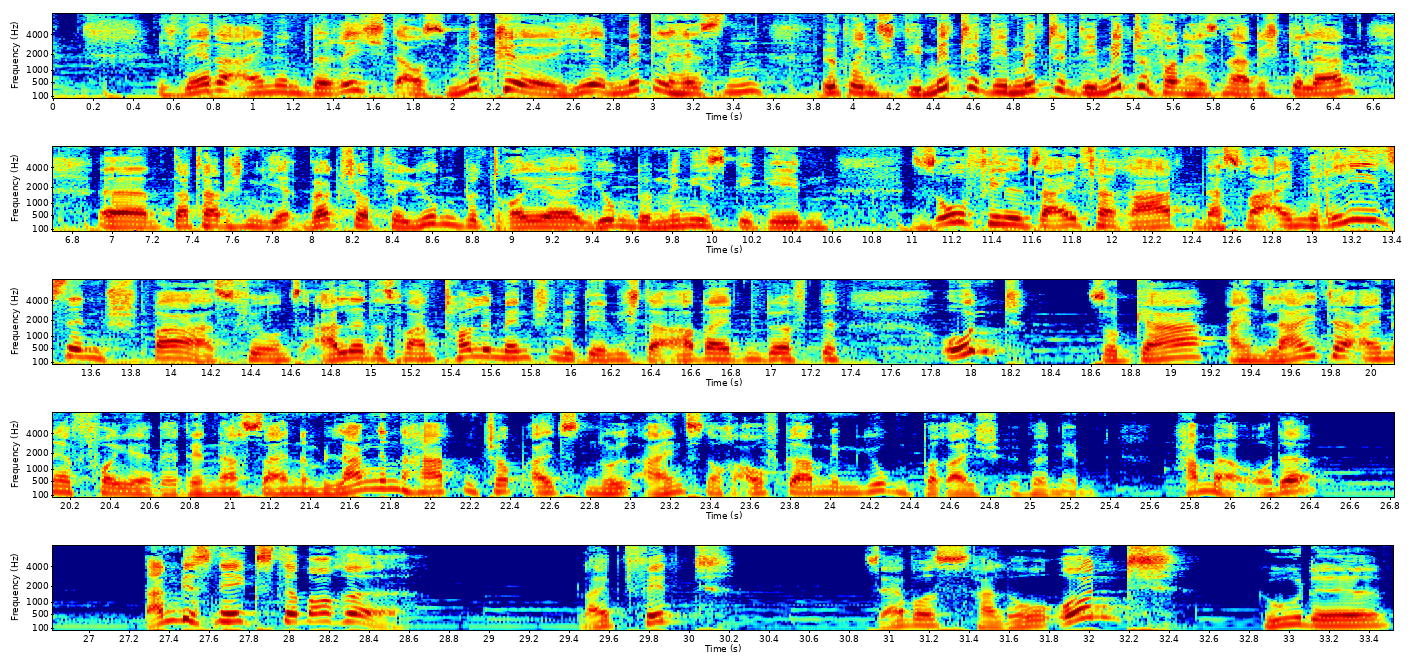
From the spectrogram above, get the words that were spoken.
Ich werde einen Bericht aus Mücke hier in Mittelhessen, übrigens die Mitte, die Mitte, die Mitte von Hessen habe ich gelernt. Äh, dort habe ich einen Workshop für Jugendbetreuer, Jugend und Minis gegeben. So viel sei verraten. Das war ein Riesenspaß für uns alle. Das waren tolle Menschen, mit denen ich da arbeiten durfte. Und Sogar ein Leiter einer Feuerwehr, der nach seinem langen, harten Job als 01 noch Aufgaben im Jugendbereich übernimmt. Hammer, oder? Dann bis nächste Woche. Bleibt fit. Servus, hallo und gute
